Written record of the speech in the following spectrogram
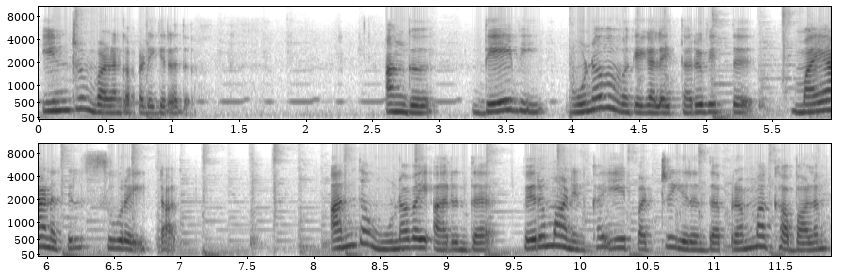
இன்றும் வழங்கப்படுகிறது. அங்கு தேவி உணவு வகைகளை தருவித்து மயானத்தில் சூறையிட்டாள். அந்த உணவை அருந்த பெருமானின் கையை பற்றி இருந்த பிரம்ம கபாலம்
